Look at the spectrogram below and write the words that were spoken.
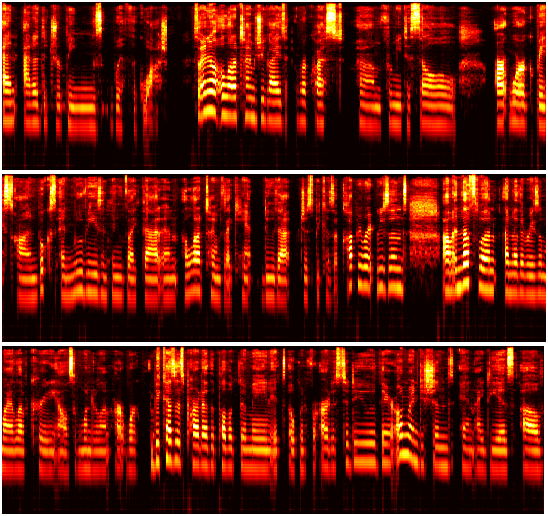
and added the drippings with the gouache. So I know a lot of times you guys request um, for me to sell artwork based on books and movies and things like that. And a lot of times I can't do that just because of copyright reasons. Um, and that's one another reason why I love creating Alice in Wonderland artwork. Because it's part of the public domain, it's open for artists to do their own renditions and ideas of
